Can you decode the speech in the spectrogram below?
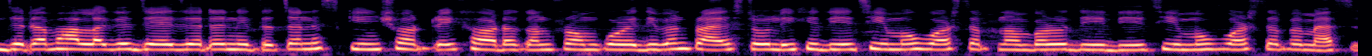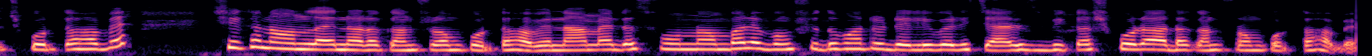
যেটা ভালো লাগে, যে যেটা নিতে চান স্ক্রিনশট রেখে অর্ডার কনফার্ম করে দিবেন। প্রাইসটাও লিখে দিয়েছি ইমো হোয়াটসঅ্যাপ নাম্বারও দিয়ে দিয়েছি। ইমো হোয়াটসঅ্যাপে মেসেজ করতে হবে, সেখানে অনলাইন অর্ডার কনফার্ম করতে হবে। নাম অ্যাড্রেস ফোন নাম্বার এবং শুধুমাত্র ডেলিভারি চার্জ বিকাশ করে অর্ডার কনফার্ম করতে হবে।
